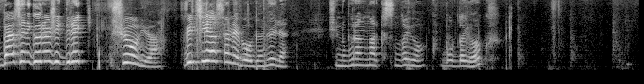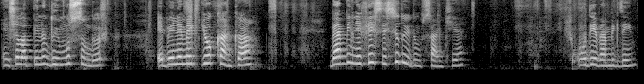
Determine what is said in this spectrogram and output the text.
Ben seni görünce direkt şu oluyor. Bitiyor sen ebe oluyorsun öyle. Şimdi buranın arkasında yok. Burada yok. İnşallah beni duymuşsundur. Ebelemek yok kanka. Ben bir nefes sesi duydum sanki. Şu odaya ben bir gideyim.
